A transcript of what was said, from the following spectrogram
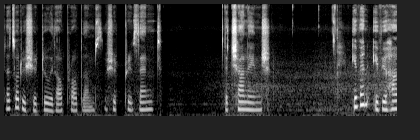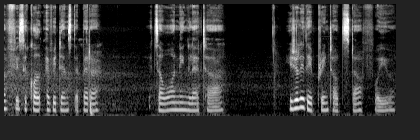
That's what we should do with our problems. We should present the challenge. Even if you have physical evidence, the better. It's a warning letter. Usually, they print out stuff for you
